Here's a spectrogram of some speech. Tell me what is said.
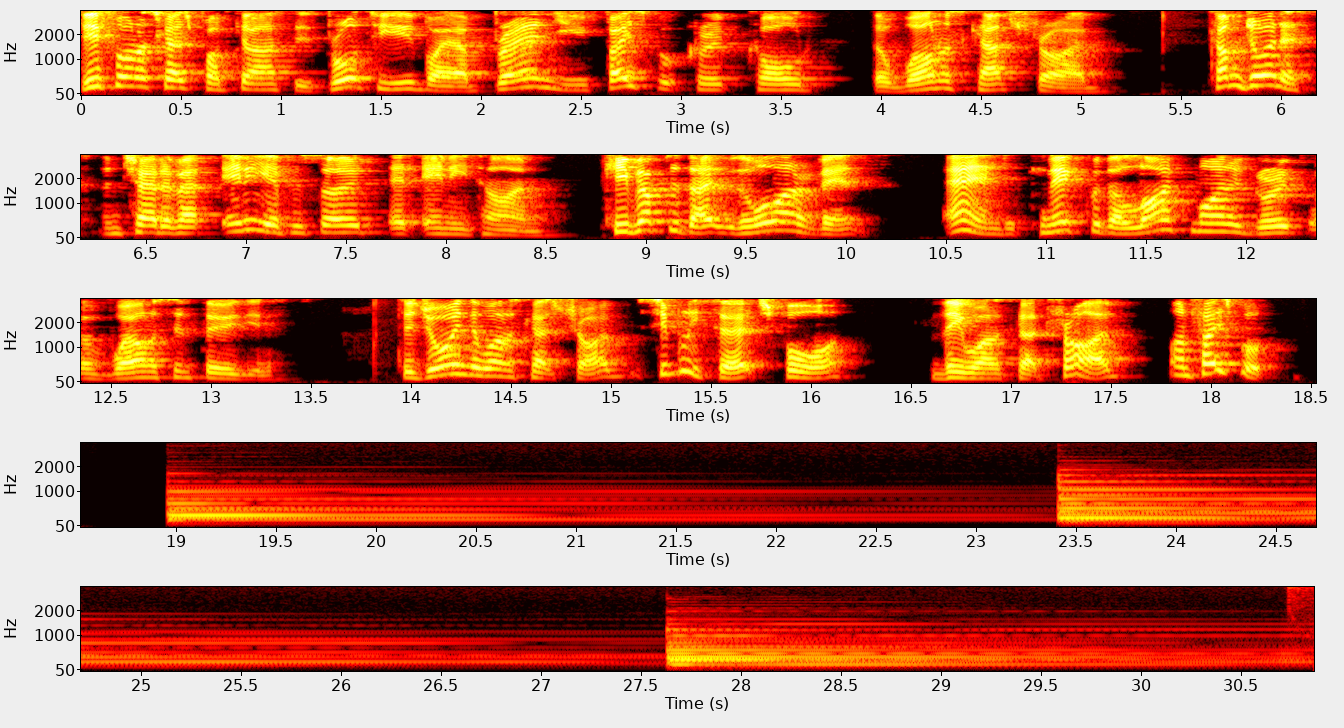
This Wellness Couch podcast is brought to you by our brand new Facebook group called the Wellness Couch Tribe. Come join us and chat about any episode at any time. Keep up to date with all our events and connect with a like minded group of wellness enthusiasts. To join the Wellness Couch Tribe, simply search for the Wellness Couch Tribe on Facebook.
